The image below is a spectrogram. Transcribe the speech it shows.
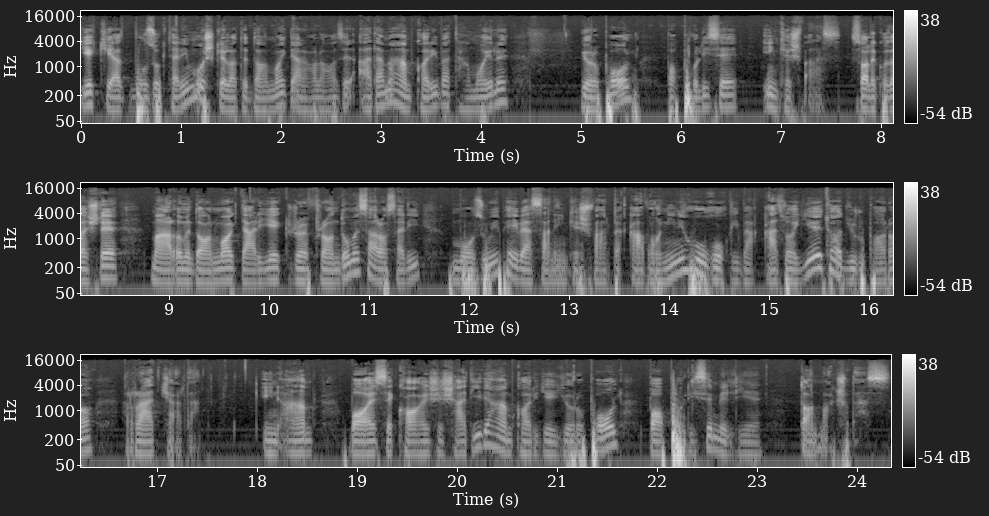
یکی از بزرگترین مشکلات دانمارک در حال حاضر عدم همکاری و تمایل یوروپول با پلیس این کشور است سال گذشته مردم دانمارک در یک رفراندوم سراسری موضوع پیوستن این کشور به قوانین حقوقی و قضایی اتحادیه اروپا را رد کردند این امر باعث کاهش شدید همکاری یوروپول با پلیس ملی دانمارک شده است.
